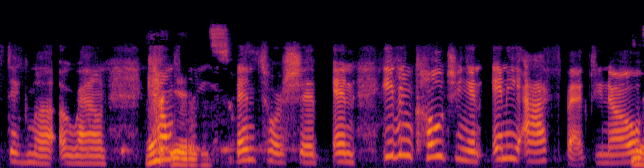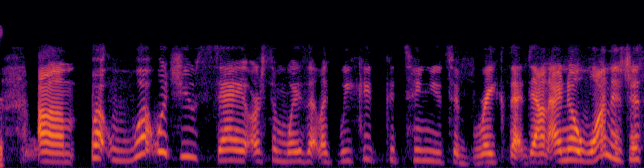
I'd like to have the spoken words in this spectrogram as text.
stigma around there counseling, is. mentorship, and even coaching in any aspect, you know? Um, but what would you say are some ways that like we could continue to break that down? I know one is just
